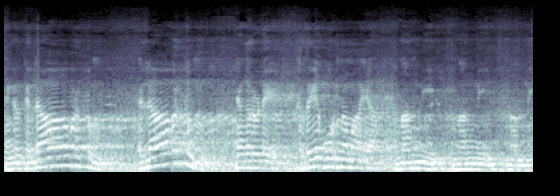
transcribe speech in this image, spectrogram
നിങ്ങൾക്ക് എല്ലാവർക്കും എല്ലാവർക്കും ഞങ്ങളുടെ ഹൃദയപൂർണമായ നന്ദി നന്ദി നന്ദി.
